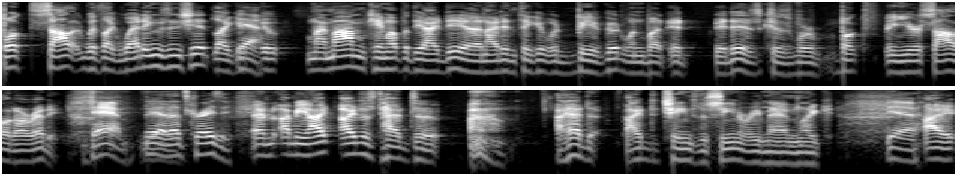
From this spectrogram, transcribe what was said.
booked solid with like weddings and shit. Like, it- Yeah. it, my mom came up with the idea, and I didn't think it would be a good one, but it it is because we're booked a year solid already. Damn. Yeah, that's crazy. And I mean, I I just had to, I had to I had to change the scenery, man. Like Yeah. I.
